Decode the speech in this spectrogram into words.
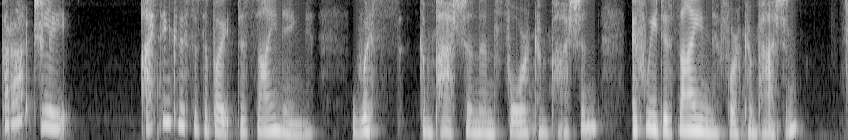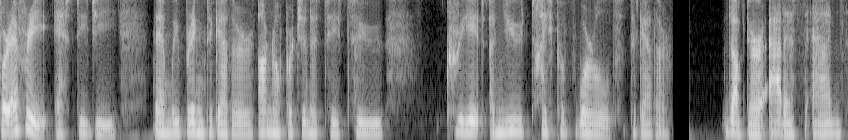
But actually, I think this is about designing with compassion and for compassion. If we design for compassion for every SDG, then we bring together an opportunity to create a new type of world together. Dr. Addiss adds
